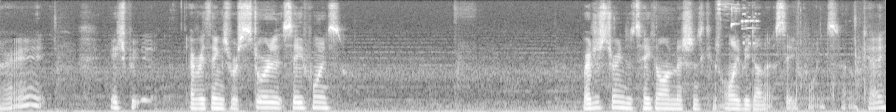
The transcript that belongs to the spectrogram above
Alright. HP everything's restored at save points. Registering to take on missions can only be done at save points. Okay.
